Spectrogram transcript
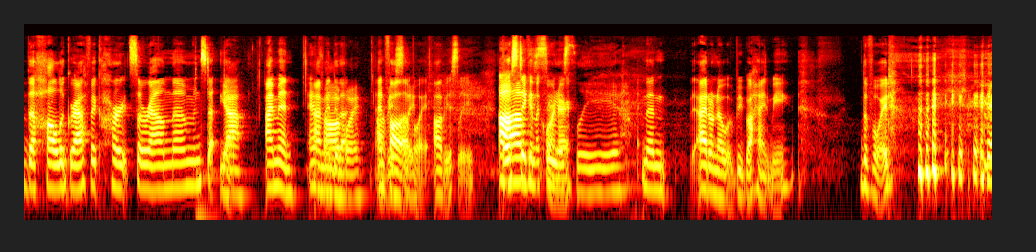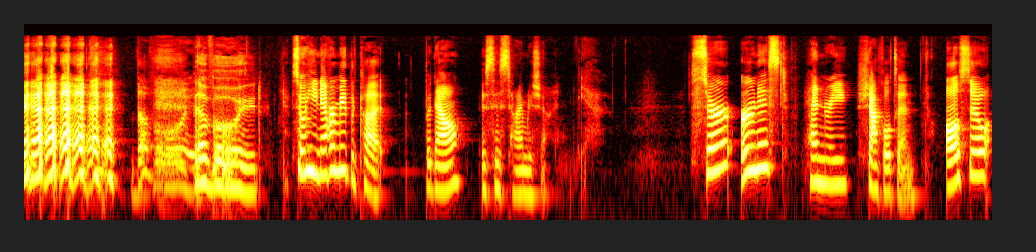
the holographic hearts around them and stuff. Yeah, Yeah. I'm in. And I'm into that. Boy, and Fall Out. Boy, obviously. They'll stick in the corner, Obviously. and then I don't know what would be behind me. The void. The void. The void. So he never made the cut, but now is his time to shine. Yeah. Sir Ernest Henry Shackleton. Also,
